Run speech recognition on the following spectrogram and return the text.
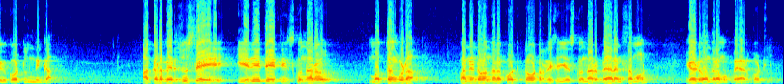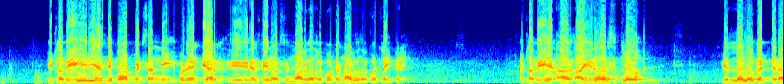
ఐదు కోట్లు ఉంది ఇంకా. అక్కడ మీరు చూస్తే ఏదైతే తీసుకున్నారో మొత్తం కూడా పన్నెండు వందల కోట్లు టోటల్ రిసీవ్ చేసుకున్నారు. బ్యాలెన్స్ అమౌంట్ ఏడు వందల ముప్పై ఆరు కోట్లు. ఇట్లా వేరియస్ డిపార్ట్మెంట్స్ అన్ని ఇప్పుడు ఎన్టీఆర్ హెల్త్ యూనివర్సిటీ నాలుగు వందల కోట్లు నాలుగు వందల కోట్లు అయిపోయినాయి. అట్లా వే ఆ యూనివర్సిటీలో పిల్లలు కట్టిన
